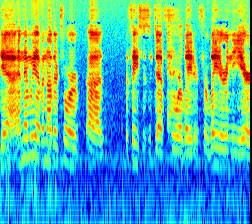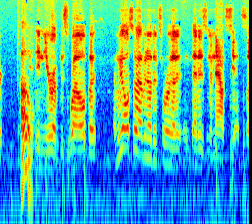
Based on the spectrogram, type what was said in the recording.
yeah, and then we have another tour, uh, the Faces of Death tour later for later in the year oh, in Europe as well. But and we also have another tour that that isn't announced yet. So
